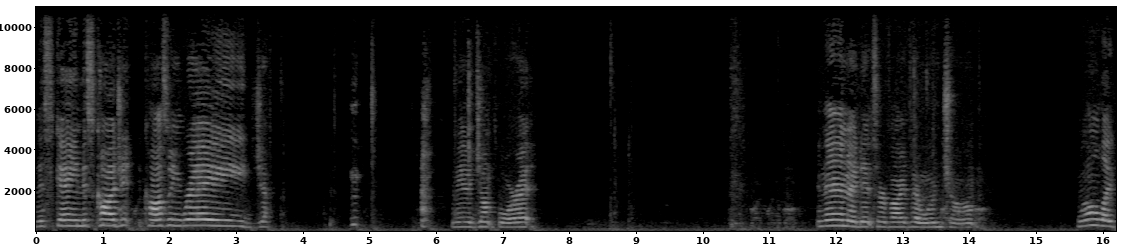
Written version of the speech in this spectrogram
this game is causing rage. I made a jump for it. And then I didn't survive that one jump. Well, like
